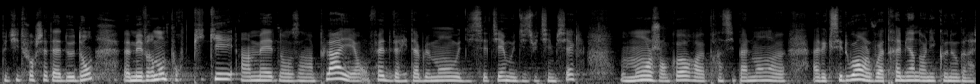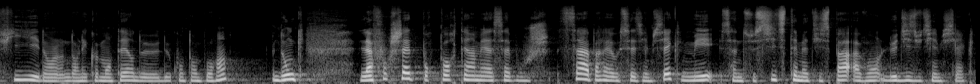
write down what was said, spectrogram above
petites fourchettes à deux dents, euh, mais vraiment pour piquer un mets dans un plat. Et en fait, véritablement au XVIIe, au XVIIIe siècle, on mange encore euh, principalement euh, avec ses doigts. On le voit très bien dans l'iconographie et dans, les commentaires de contemporains. Donc, la fourchette pour porter un mets à sa bouche, ça apparaît au XVIe siècle, mais ça ne se systématise pas avant le XVIIIe siècle.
